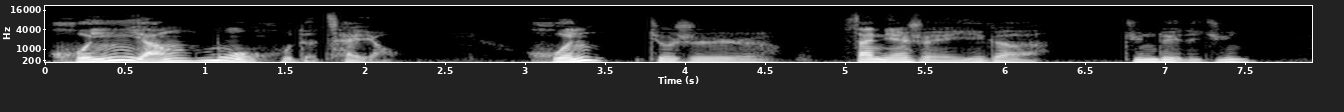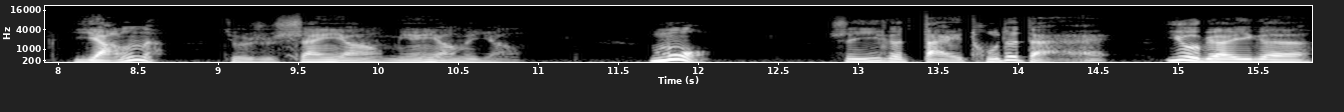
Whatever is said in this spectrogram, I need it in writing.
浑阳墨户的菜肴，浑就是三点水一个军队的军，羊呢就是山羊、绵羊的羊，墨是一个歹徒的歹，右边一个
